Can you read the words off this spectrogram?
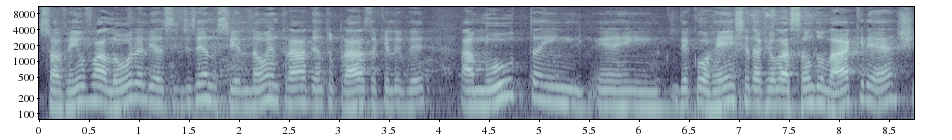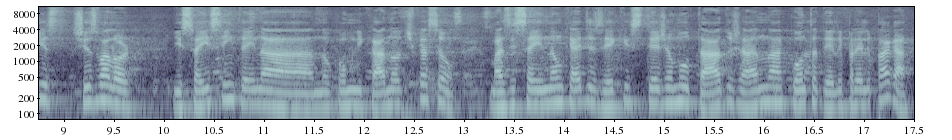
Só vem o valor ali assim dizendo, se ele não entrar dentro do prazo daquele a multa em, em decorrência da violação do lacre é X, X valor. Isso aí sim tem na, no comunicado, notificação. Mas isso aí não quer dizer que esteja multado já na conta dele para ele pagar.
